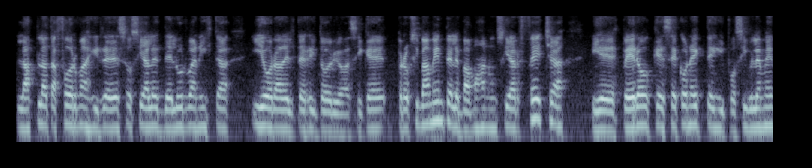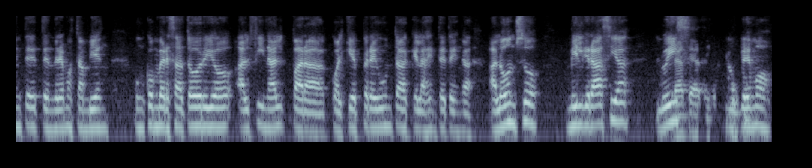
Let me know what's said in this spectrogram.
las plataformas y redes sociales del urbanista y hora del territorio. Así que próximamente les vamos a anunciar fecha y espero que se conecten y posiblemente tendremos también un conversatorio al final para cualquier pregunta que la gente tenga. Alonso, Mil gracias, Luis. Nos vemos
